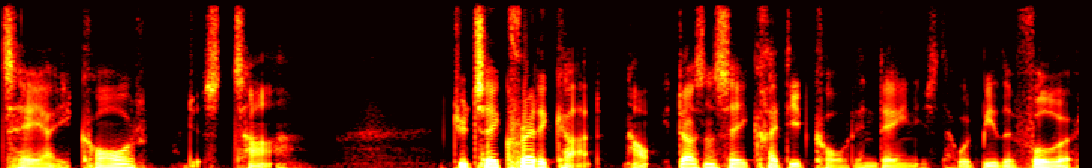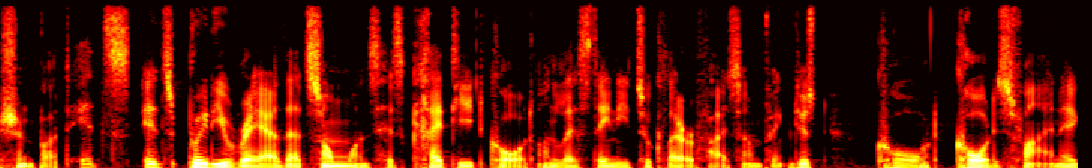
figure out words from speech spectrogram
Tager I kort? Just tager. Do you take credit card? Now it doesn't say credit card in Danish. That would be the full version, but it's it's pretty rare that someone says credit card unless they need to clarify something. Just card. Card is fine, eh?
